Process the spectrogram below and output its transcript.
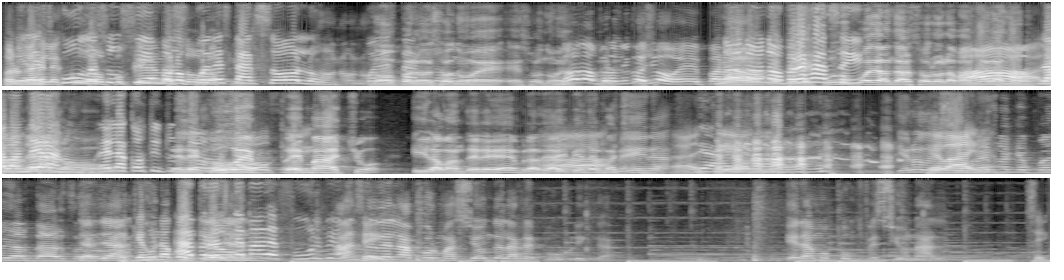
Pero y el el escudo, escudo, es un ¿por qué anda símbolo, puede aquí? estar solo. No, no, no. No, pero eso no es, eso no es. No, no, pero digo yo, es para... No, no, no, pero el es escudo así. puede andar solo, la bandera Ah, no. La bandera no. no, en la constitución. El escudo es, es macho y la bandera es hembra, de ahí Ah, viene el machismo. mira. Ah, De entiendo. ahí. Quiero decir. Eso que puede andar solo. Ya, ya. Es que es una Ah, pero cuestión... el tema de Fulvio. antes Sí. de la formación de la República, éramos confesional. Sí.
